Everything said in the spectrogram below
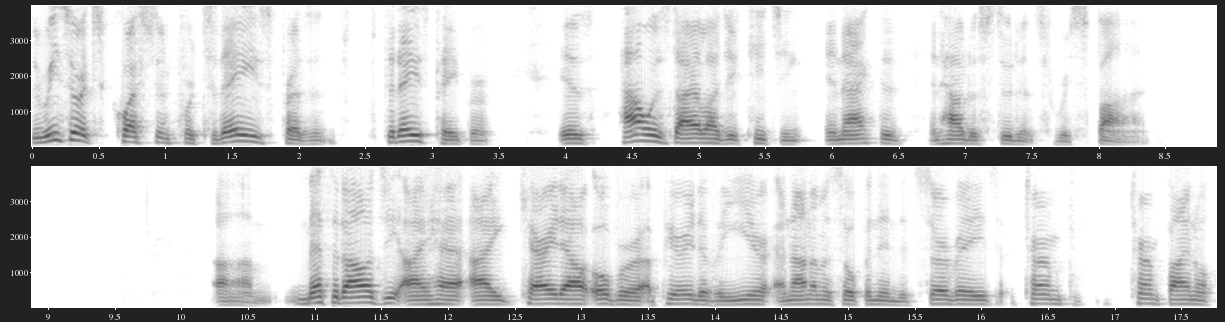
The research question for today's present today's paper is how is dialogic teaching enacted and how do students respond? Um, methodology I had I carried out over a period of a year anonymous open-ended surveys, term term final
